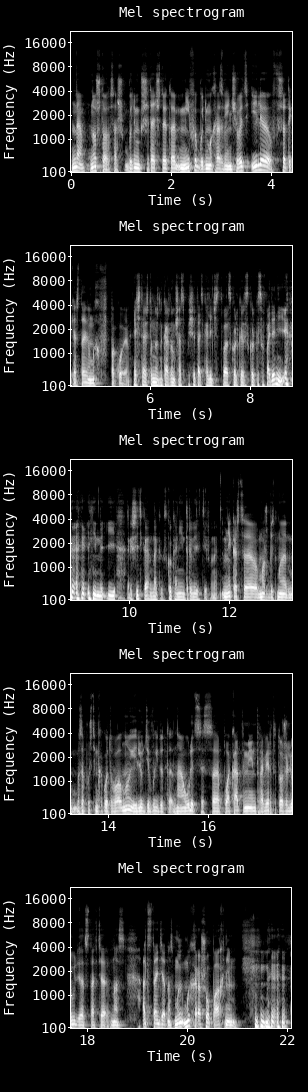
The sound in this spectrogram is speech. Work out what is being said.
Да, ну что, Саш, будем считать, что это мифы, будем их развенчивать, или все-таки оставим их в покое? Я считаю, что нужно каждому сейчас посчитать количество, сколько, сколько совпадений, и, и решить, на сколько они интерпретированы. Мне кажется, может быть, мы запустим какую-то волну, и люди выйдут на улицы с плакатами «Интроверты тоже люди, отставьте от нас, отстаньте от нас, мы, мы хорошо пахнем».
